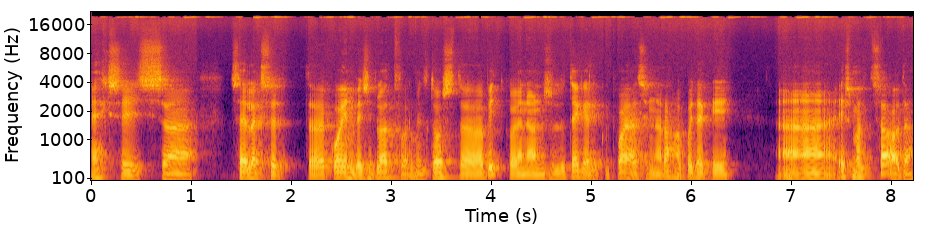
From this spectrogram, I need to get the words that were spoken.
ehk siis selleks, et Coinbase'i platvormilt osta Bitcoin'e, on sul tegelikult vaja sinna raha kuidagi esmalt saada.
